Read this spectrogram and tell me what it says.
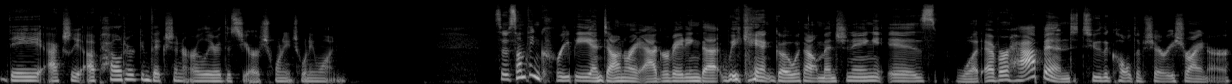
They actually upheld her conviction earlier this year, 2021. So, something creepy and downright aggravating that we can't go without mentioning is whatever happened to the cult of Sherry Shriner.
